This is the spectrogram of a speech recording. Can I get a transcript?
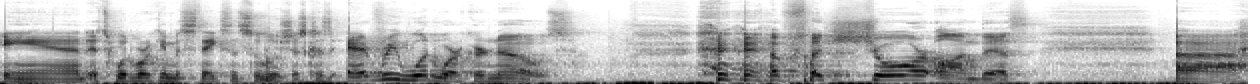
and it's woodworking mistakes and solutions because every woodworker knows for sure on this. Uh,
